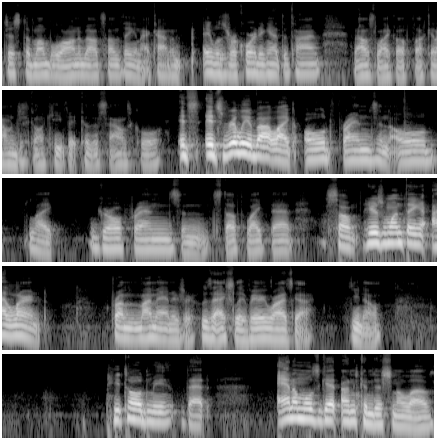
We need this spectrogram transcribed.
just to mumble on about something, and I kind of it was recording at the time, and I was like, oh fuck it, I'm just gonna keep it because it sounds cool. It's it's really about like old friends and old like girlfriends and stuff like that. So here's one thing I learned from my manager, who's actually a very wise guy, you know. He told me that animals get unconditional love,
